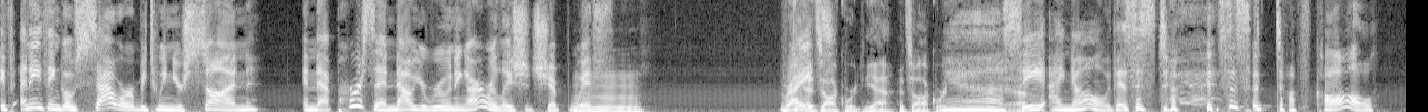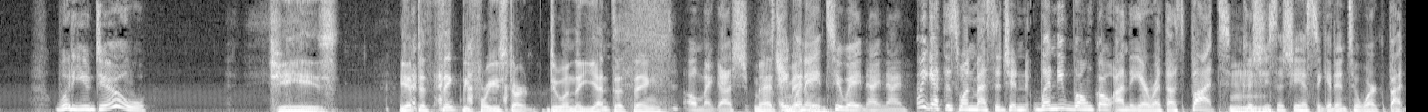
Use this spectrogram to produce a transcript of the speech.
if anything goes sour between your son and that person, now you're ruining our relationship with. Right? It's awkward. Yeah, it's awkward. Yeah, see, I know. This is t- this is a tough call. What do you do? Jeez. You have to think before you start doing the Yenta thing. Oh my gosh. Matchmaking. 818-2899. We get this one message and Wendy won't go on the air with us, but because Mm. she says she has to get into work, but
